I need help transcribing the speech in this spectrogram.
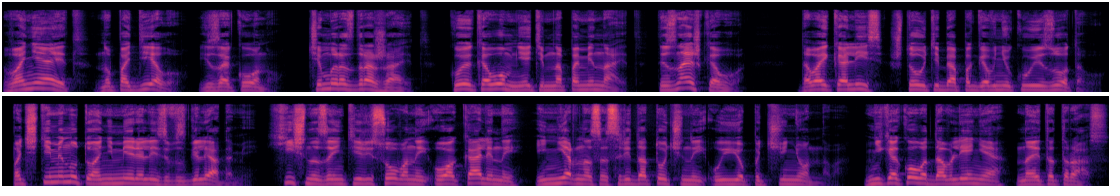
Воняет, но по делу и закону. Чем и раздражает. Кое-кого мне этим напоминает. Ты знаешь кого? Давай колись, что у тебя по говнюку Изотову. Почти минуту они мерялись взглядами. Хищно заинтересованный у Акалины и нервно сосредоточенный у ее подчиненного. Никакого давления на этот раз.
